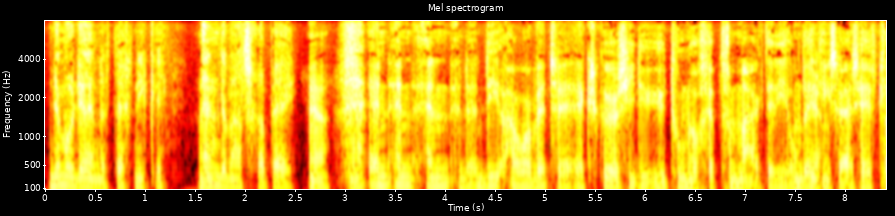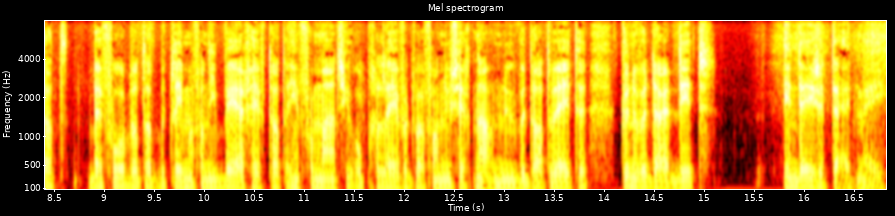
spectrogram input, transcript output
de moderne technieken en de maatschappij. Ja. En, en, en die ouderwetse excursie die u toen nog hebt gemaakt, hè, die ontdekkingsreis... heeft dat bijvoorbeeld dat beklimmen van die berg... heeft dat informatie opgeleverd waarvan u zegt... nou, nu we dat weten, kunnen we daar dit in deze tijd mee?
